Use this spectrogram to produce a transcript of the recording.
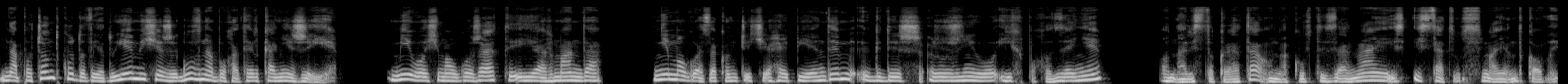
Na początku dowiadujemy się, że główna bohaterka nie żyje. Miłość Małgorzaty i Armanda nie mogła zakończyć się happy endem, gdyż różniło ich pochodzenie. On arystokrata, ona kurtyzana i, i status majątkowy.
